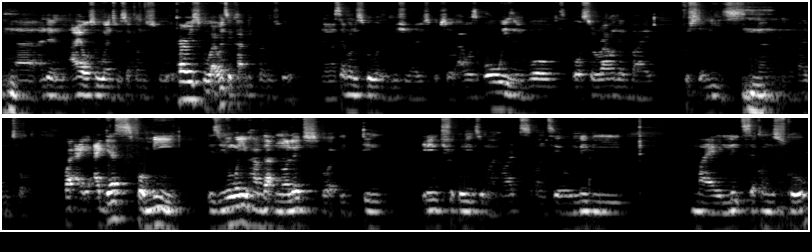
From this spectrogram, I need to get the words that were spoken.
Mm-hmm. Uh, and then I also went to a secondary school. Primary school, I went to a Catholic primary school. And then my secondary school was a missionary school. So I was always involved or surrounded by Christianese and you know, Bible talk. But I, I guess for me is you know when you have that knowledge, but it didn't it didn't trickle into my heart until maybe my late secondary school.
